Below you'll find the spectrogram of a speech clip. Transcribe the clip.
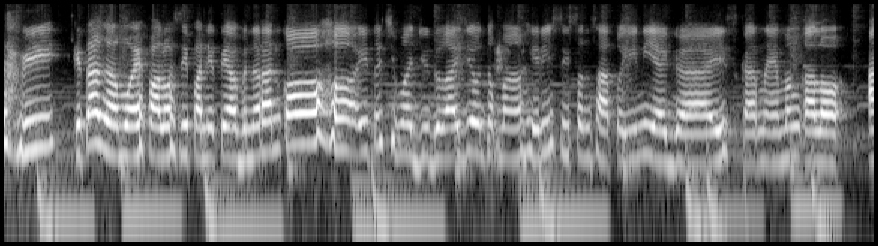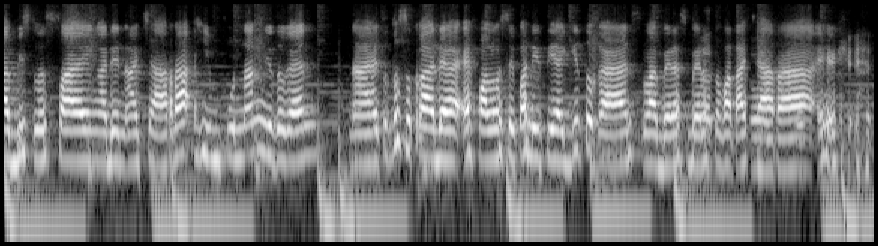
Tapi kita nggak mau evaluasi panitia beneran kok. Itu cuma judul aja untuk mengakhiri season 1 ini ya guys. Karena emang kalau abis selesai ngadain acara, himpunan gitu kan. Nah itu tuh suka ada evaluasi panitia gitu kan setelah beres-beres tempat Betul. acara. ya kan?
